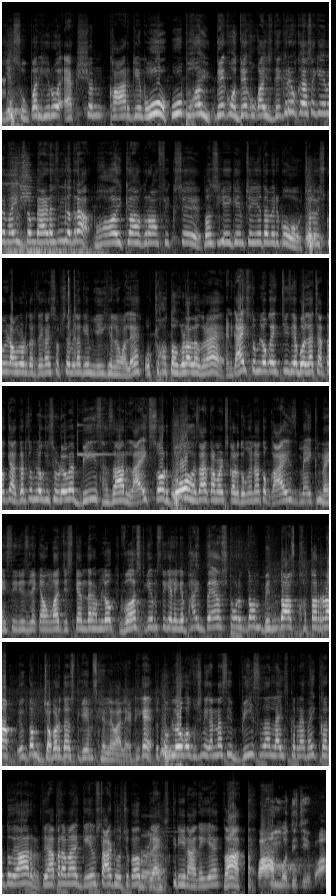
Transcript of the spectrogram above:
ये super hero action car game ओ ओ भाई, देखो देखो गाइस देख रहे हो कैसा गेम है भाई? एकदम बैड नहीं लग रहा? भाई, क्या ग्राफिक्स है? बस यही गेम चाहिए था मेरे को। चलो, इसको ही डाउनलोड करते हैं सबसे पहला गेम यही खेलने वाले वो क्या तगड़ा लग रहा है? एंड गाइस तुम लोग को एक चीज़ ये बोलना चाहता हूँ कि अगर तुम लोग इस वीडियो में बीस लाइक्स और दो हज़ार कमेंट्स कर दोगे ना तो गाइज़ मैं एक नई सीरीज़ लेके आऊँगा, जिसके अंदर हम लोग वर्स्ट वर्स्ट गेम्स नहीं खेलेंगे। भाई बेस्ट और एकदम बिंदास खतरनाक एकदम ज़बरदस्त गेम्स खेलने वाले हैं ठीक है? तो तुम लोगों को कुछ नहीं करना सिर्फ़ बीस हज़ार लाइक्स कर रहा है। भाई कर दो यार। तो यहाँ पर हमारा गेम स्टार्ट हो चुका है ब्लैक स्क्रीन आ गई है। वाह। वाह मोदी जी वाह।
